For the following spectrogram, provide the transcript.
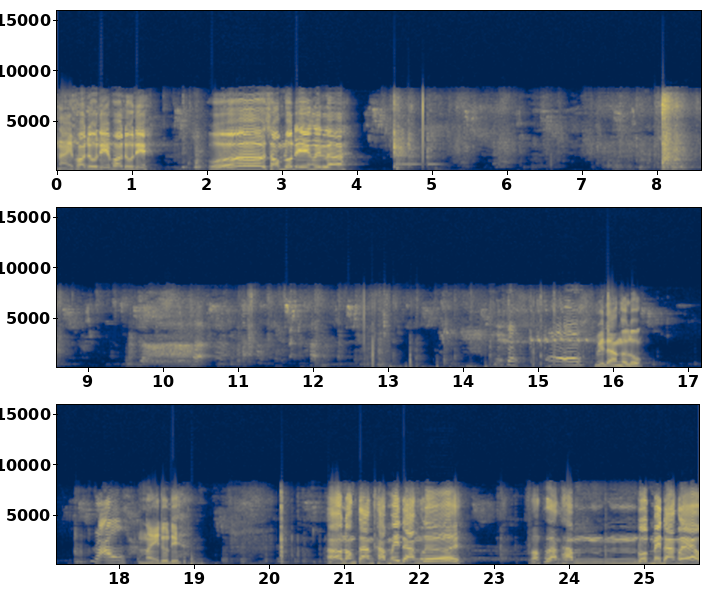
ไหนพ่อดูดิพ่อดูดิโอ้ซ่อมรถเองเลยเหรอไม่ดังเหรอลูกไรไหนดูดิ อ้าวน้องตังทำไม่ดังเลย น้องตังทำรถไม่ดังแล้ว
